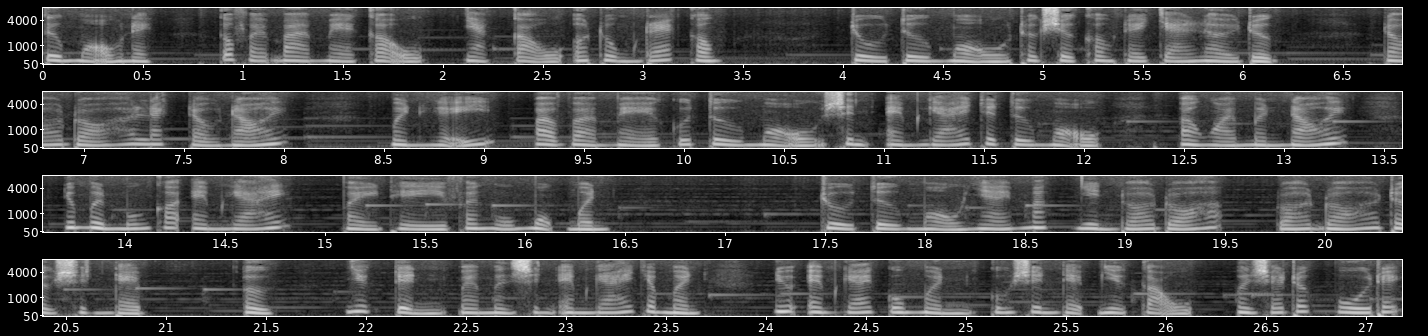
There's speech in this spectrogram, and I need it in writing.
từ mộ này, có phải ba mẹ cậu nhặt cậu ở thùng rác không? Trù từ mộ thật sự không thể trả lời được. Đó đó lắc đầu nói, mình nghĩ bà và mẹ của từ mộ sinh em gái cho từ mộ. Bà ngoại mình nói nếu mình muốn có em gái vậy thì phải ngủ một mình. Trù từ mộ nháy mắt nhìn đó đó, đó đó thật xinh đẹp. Ừ, nhất định mẹ mình sinh em gái cho mình. Nếu em gái của mình cũng xinh đẹp như cậu, mình sẽ rất vui đấy.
